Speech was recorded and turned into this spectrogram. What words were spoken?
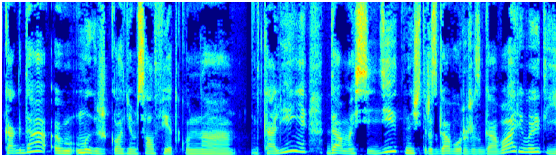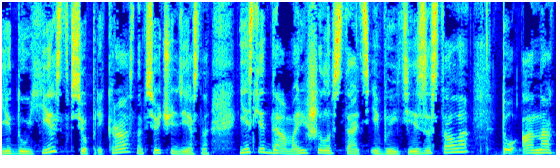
когда э, мы же кладем салфетку на колени, дама сидит, значит, разговор разговаривает, еду ест, все прекрасно, все чудесно. Если дама решила встать и выйти из-за стола, то она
